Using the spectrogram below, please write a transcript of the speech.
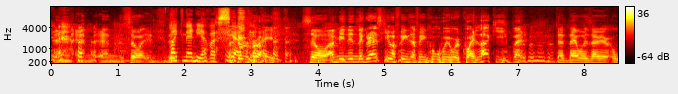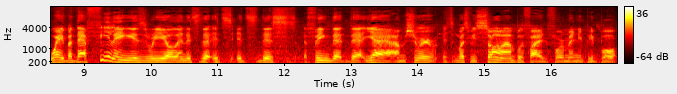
and and, and so it, Like many of us. right. So I mean, in the grand scheme of things, I think we were quite lucky, but that that was our way. But that feeling is real, and it's the it's it's this thing that that yeah, I'm sure it must be so amplified for many people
